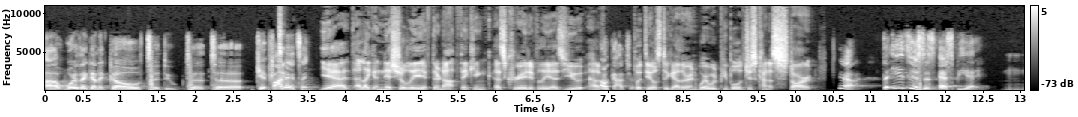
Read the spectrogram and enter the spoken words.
Uh, where they're going to go to do to to get financing? yeah, like initially, if they're not thinking as creatively as you have oh, gotcha. put deals together, and where would people just kind of start? Yeah, the easiest is SBA. Mm-hmm.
